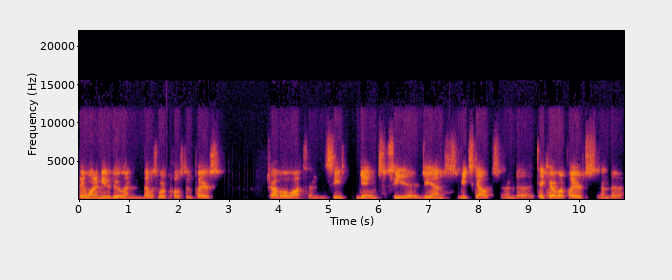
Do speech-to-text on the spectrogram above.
they wanted me to do, and that was work close to the players, travel a lot, and see games, see uh, GMs, meet scouts, and take care of our players. And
